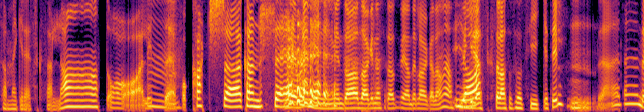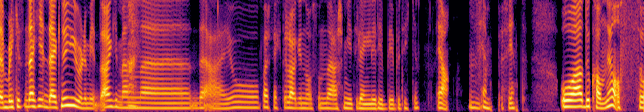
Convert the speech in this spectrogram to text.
sammen med gresk salat og litt Mm. eh, foccaccia, kanskje. Det ble min middag dagen etter at vi hadde laga den. Ja. Ja. gresk salat og tzatziki til. Mm. Det er, eh, det, blir ikke, det, er ikke, det er ikke noe julemiddag, men eh, det er jo perfekt å lage nå som det er så mye tilgjengelig ribbe i butikken. Mm. Kjempefint. Og du kan jo også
